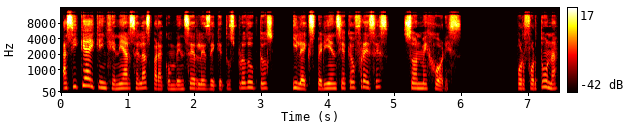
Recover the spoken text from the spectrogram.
Así que hay que ingeniárselas para convencerles de que tus productos, y la experiencia que ofreces, son mejores. Por fortuna,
